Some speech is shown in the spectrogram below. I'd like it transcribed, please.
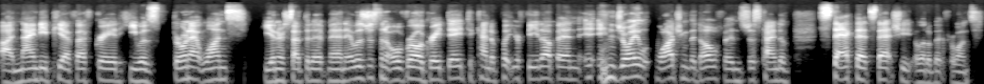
uh, 90 PFF grade. He was thrown at once. He intercepted it, man. It was just an overall great day to kind of put your feet up and enjoy watching the Dolphins just kind of stack that stat sheet a little bit for once.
